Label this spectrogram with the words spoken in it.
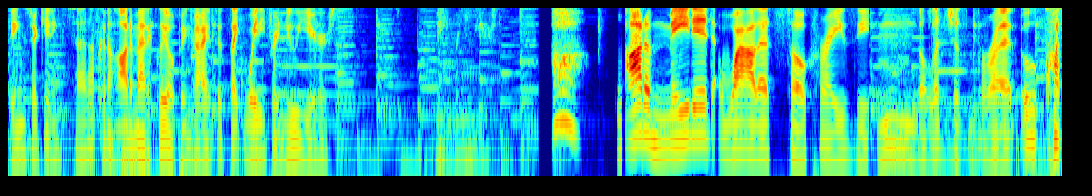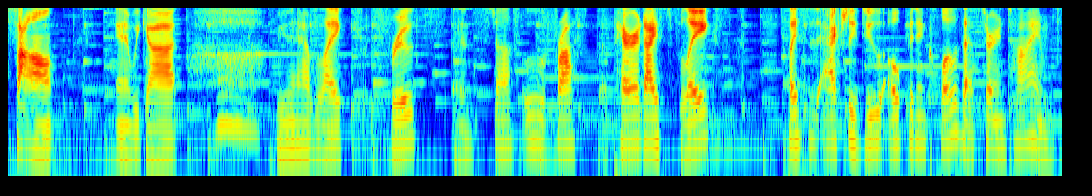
things are getting set up. It's gonna automatically open, guys. It's like waiting for New Year's. Waiting for New Year's. Automated. Wow, that's so crazy. Mmm, delicious bread. Ooh, croissant. And we got, we even have like fruits and stuff. Ooh, frost, uh, paradise flakes. Places actually do open and close at certain times.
